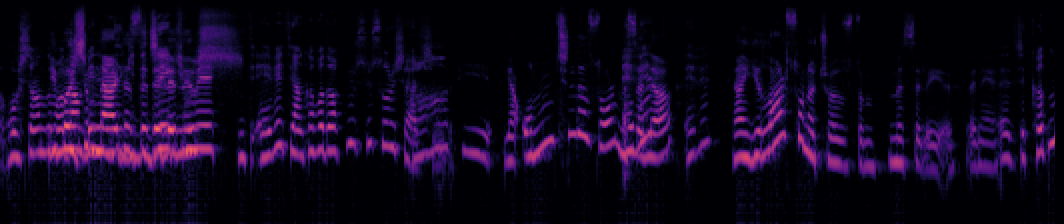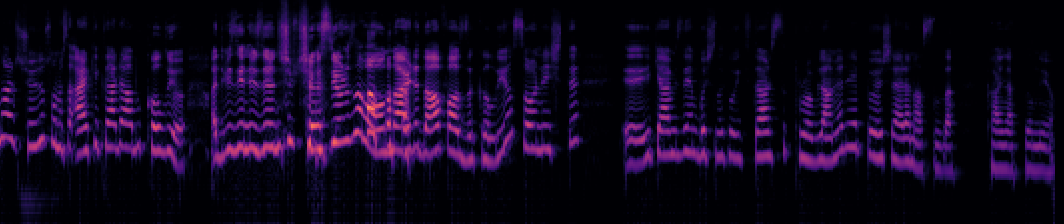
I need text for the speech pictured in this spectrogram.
hoşlandığım adam İmajım beni nerede gidecek mi? zedelenir? Git, evet yani kafada bak bir sürü soru işareti. Abi ya onun için de zor Evet, mesela. evet. Yani yıllar sonra çözdüm meseleyi. Hani Evet işte kadınlar çözüyor sonra mesela erkeklerde abi kalıyor. Hadi biz yine üzerine düşüp çözüyoruz ama onlarda daha fazla kalıyor. Sonra işte e, hikayemizin en başındaki o iktidarsızlık problemleri hep böyle şeylerden aslında kaynaklanıyor.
